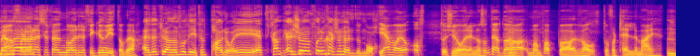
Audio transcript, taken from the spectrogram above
men ja, for det var eh, det jeg skulle spørre. Når fikk hun vite om det? ja? eh, det tror jeg hun har fått vite et par år i etterkant. Eller så får hun kanskje høre det nå. Jeg var jo 28 år eller noe sånt, ja, da mamma og pappa valgte å fortelle meg Mm.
